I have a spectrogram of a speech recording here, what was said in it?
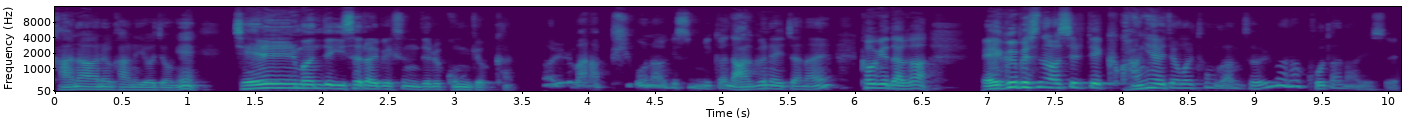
가나안을 가는 여정에 제일 먼저 이스라엘 백성들을 공격한 얼마나 피곤하겠습니까? 나그네잖아요. 거기다가 애굽에서 나왔을 때 그 광야 여정을 통과하면서 얼마나 고단하겠어요.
